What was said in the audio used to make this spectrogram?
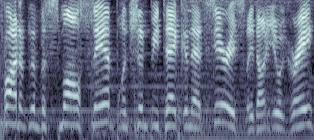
product of a small sample and shouldn't be taken that seriously. Don't you agree?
